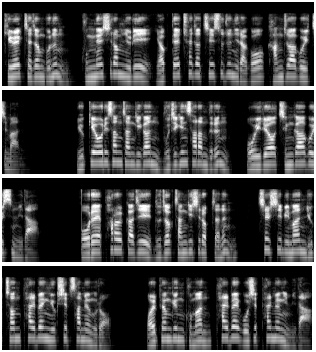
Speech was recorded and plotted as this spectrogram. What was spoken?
기획재정부는 국내 실업률이 역대 최저치 수준이라고 강조하고 있지만 6개월 이상 장기간 무직인 사람들은 오히려 증가하고 있습니다. 올해 8월까지 누적 장기 실업자는 72만 6,864명으로 월 평균 9만 858명입니다.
